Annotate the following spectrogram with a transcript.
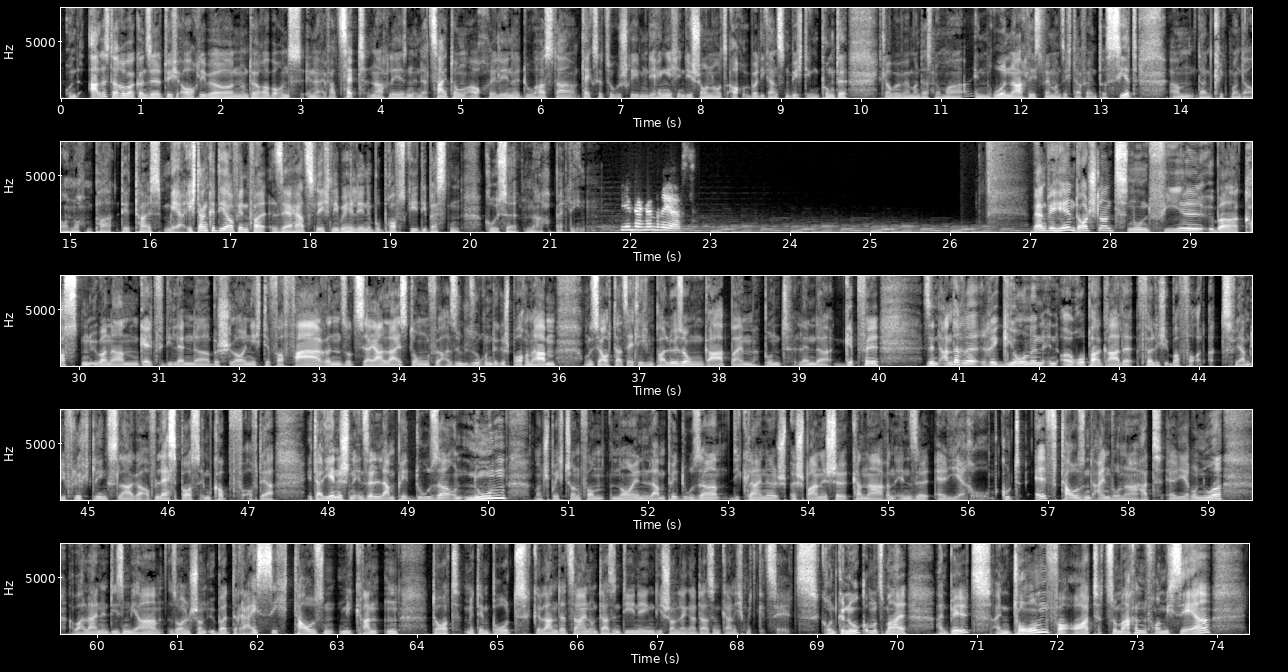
Und alles darüber können Sie natürlich auch, liebe Hörerinnen und Hörer, bei uns in der FAZ nachlesen, in der Zeitung. Auch Helene, du hast da Texte zugeschrieben, die hänge ich in die Shownotes, auch über die ganzen wichtigen Punkte. Ich glaube, wenn man das nochmal in Ruhe nachliest, wenn man sich dafür interessiert, ähm, dann kriegt man da auch noch ein paar Details mehr. Ich danke dir auf jeden Fall sehr herzlich, liebe Helene Bubrowski. Die besten Grüße nach Berlin. Vielen Dank, Andreas. Während wir hier in Deutschland nun viel über Kostenübernahmen, Geld für die Länder, beschleunigte Verfahren, Sozialleistungen für Asylsuchende gesprochen haben und es ja auch tatsächlich ein paar Lösungen gab beim Bund-Länder-Gipfel, sind andere Regionen in Europa gerade völlig überfordert. Wir haben die Flüchtlingslager auf Lesbos im Kopf, auf der italienischen Insel Lampedusa und nun, man spricht schon vom neuen Lampedusa, die kleine spanische Kanareninsel El Hierro. Gut 11.000 Einwohner hat El Hierro nur, aber allein in diesem Jahr sollen schon über 30.000 Migranten dort mit dem Boot gelandet sein und da sind diejenigen, die schon länger da sind, gar nicht mitgezählt. Grund genug, um uns mal ein Bild, einen Ton vor Ort zu machen. Ich freue mich sehr,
